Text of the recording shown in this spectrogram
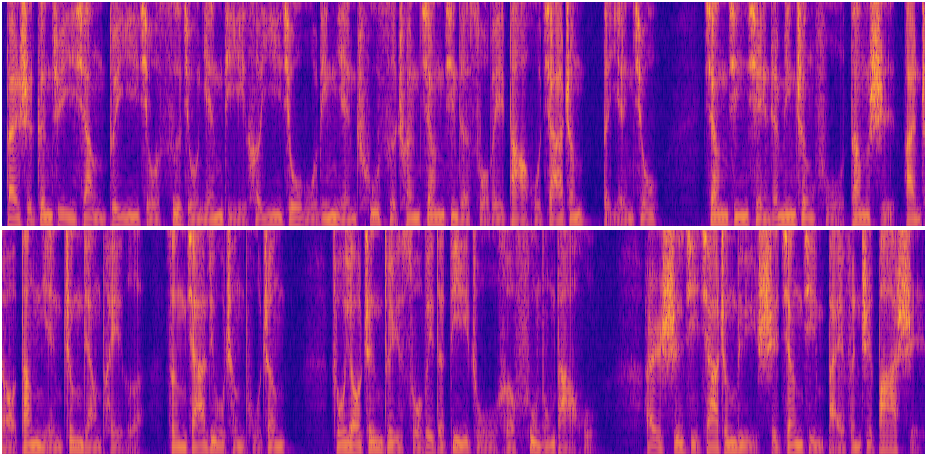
但是，根据一项对1949年底和1950年初四川江津的所谓“大户家征”的研究，江津县人民政府当时按照当年征粮配额增加六成普征，主要针对所谓的地主和富农大户，而实际加征率是将近百分之八十，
